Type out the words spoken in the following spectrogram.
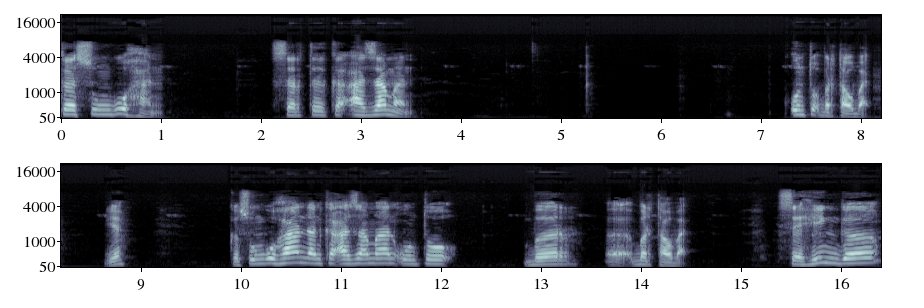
kesungguhan serta keazaman untuk bertaubat ya kesungguhan dan keazaman untuk ber uh, bertaubat sehingga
